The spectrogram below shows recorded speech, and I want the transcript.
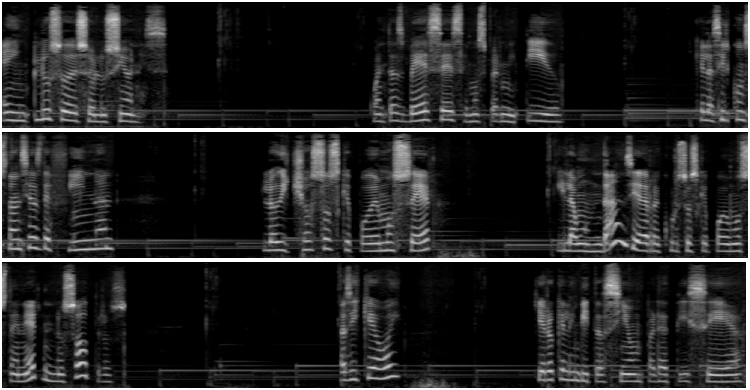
e incluso de soluciones. ¿Cuántas veces hemos permitido que las circunstancias definan lo dichosos que podemos ser y la abundancia de recursos que podemos tener en nosotros? Así que hoy quiero que la invitación para ti sea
